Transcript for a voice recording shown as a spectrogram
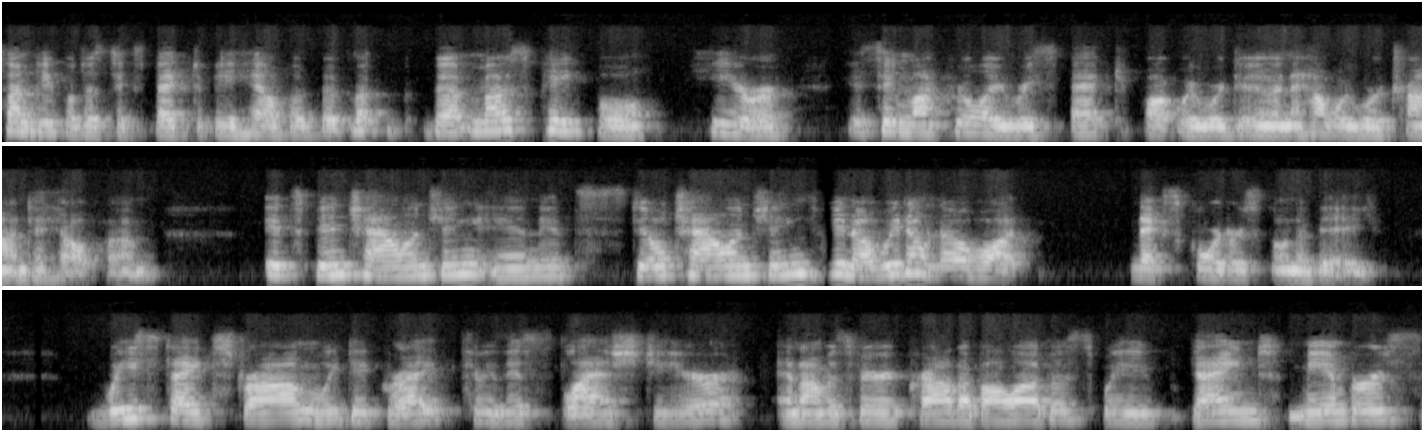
some people just expect to be helped. But, but, but most people here, it seemed like really respect what we were doing and how we were trying to help them. It's been challenging and it's still challenging. You know, we don't know what next quarter is going to be. We stayed strong. We did great through this last year, and I was very proud of all of us. We gained members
